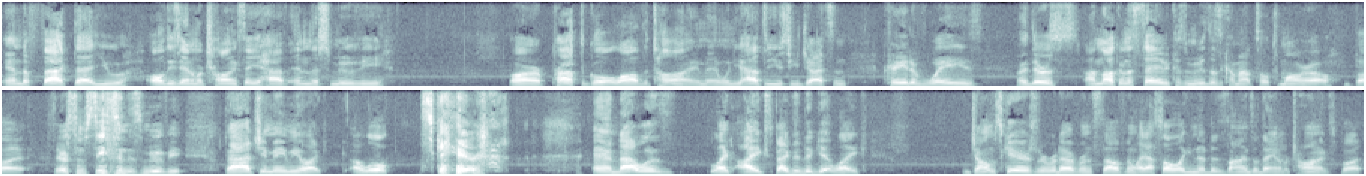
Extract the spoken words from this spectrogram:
and the fact that you all these animatronics that you have in this movie are practical a lot of the time, and when you have to use CGI in creative ways, like there's I'm not gonna say because the movie doesn't come out till tomorrow, but there's some scenes in this movie that actually made me like a little scared. and that was like I expected to get like jump scares or whatever and stuff, and like I saw like you know designs of the animatronics, but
